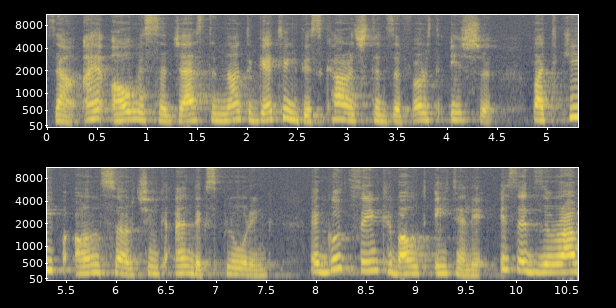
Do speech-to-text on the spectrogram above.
So I always suggest not getting discouraged at the first issue, but keep on searching and exploring. A good thing about Italy is that there are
